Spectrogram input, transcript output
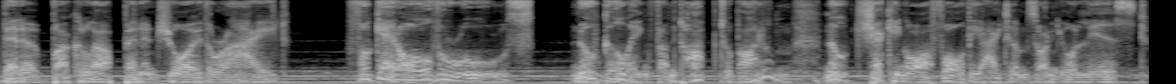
Better buckle up and enjoy the ride. Forget all the rules. No going from top to bottom. No checking off all the items on your list.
